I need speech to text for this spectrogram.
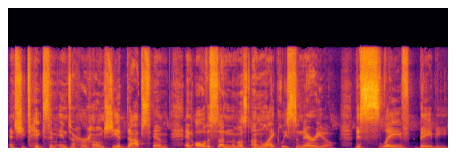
and she takes him into her home. She adopts him, and all of a sudden, the most unlikely scenario this slave baby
